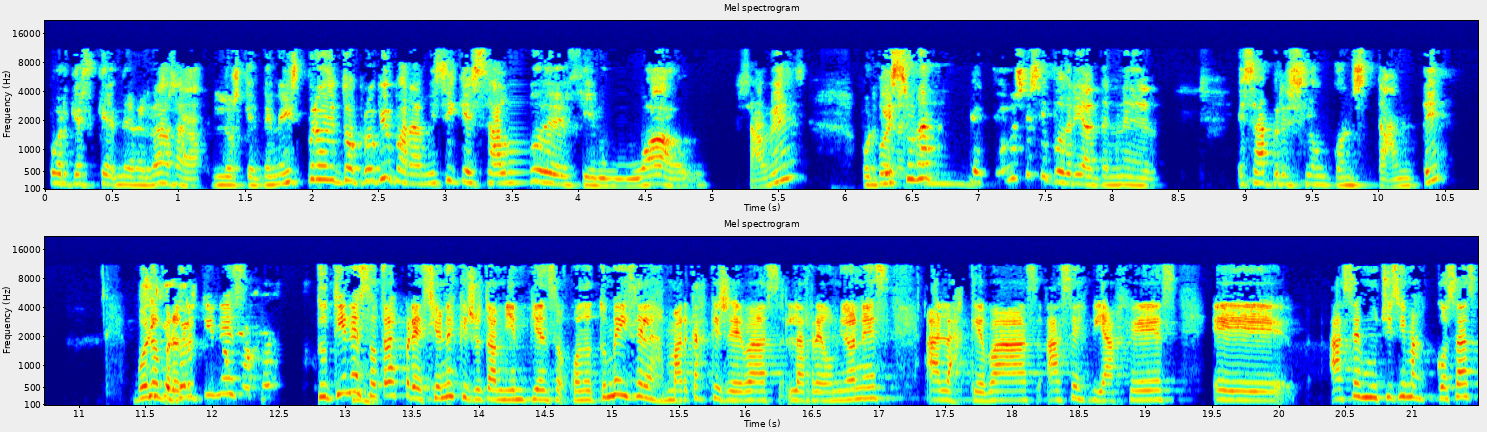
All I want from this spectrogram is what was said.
porque es que de verdad, o sea, los que tenéis proyecto propio para mí sí que es algo de decir, wow, ¿sabes? Porque es una, yo no sé si podría tener esa presión constante. Bueno, pero, tú tienes, Tú tienes otras presiones que yo también pienso. Cuando tú me dices las marcas que llevas, las reuniones a las que vas, haces viajes, eh, haces muchísimas cosas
